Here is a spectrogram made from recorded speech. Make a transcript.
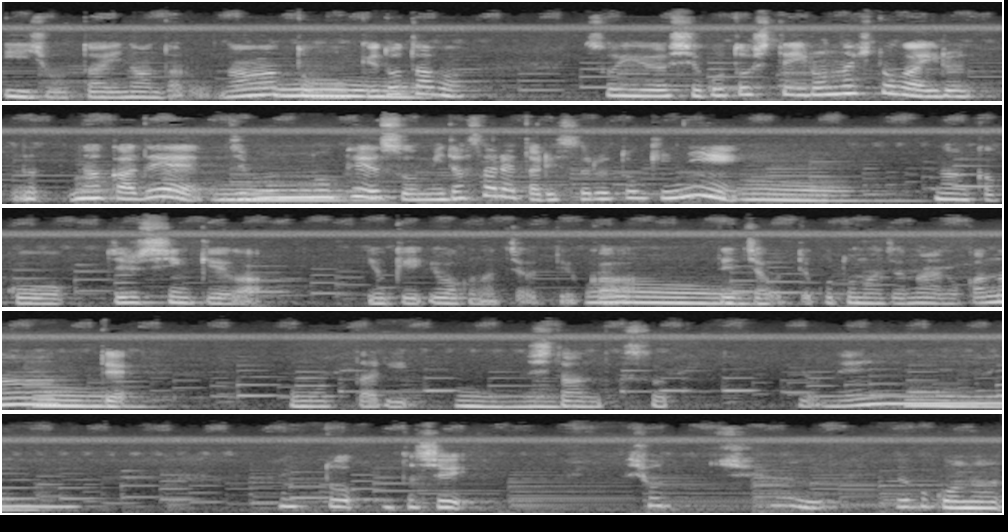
いい状態なんだろうなと思うけど、うん。多分そういう仕事していろんな人がいるな中でうん。自分のペースを乱されたりする時に、うん。なんかこう自律神経が余計弱くなっちゃうっていうか、うん。出ちゃうってことなんじゃないのかなって思ったりうんしたんですよね。ん。本当私しょっちゅうやっぱこの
